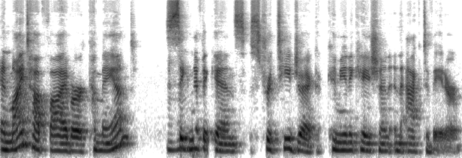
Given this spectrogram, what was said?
And my top five are command, mm-hmm. significance, strategic, communication, and activator.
